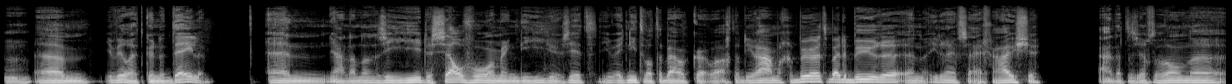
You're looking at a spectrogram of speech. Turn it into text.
Mhm. Ehm, je wil het kunnen delen. En ja, dan, dan zie je hier de celvorming die hier zit. Je weet niet wat er bij elkaar achter die ramen gebeurt bij de buren. En iedereen heeft zijn eigen huisje. Ja, dat is echt wel een, eh,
